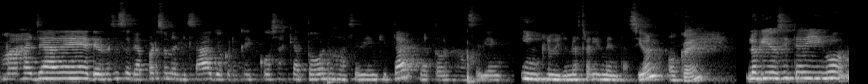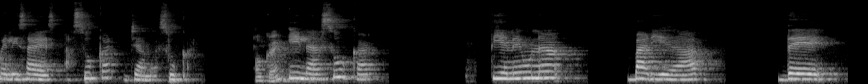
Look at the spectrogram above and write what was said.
más allá de, de una asesoría personalizada, yo creo que hay cosas que a todos nos hace bien quitar y a todos nos hace bien incluir en nuestra alimentación. Ok, Lo que yo sí te digo, Melissa, es azúcar llama azúcar. ok. Y el azúcar tiene una variedad de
